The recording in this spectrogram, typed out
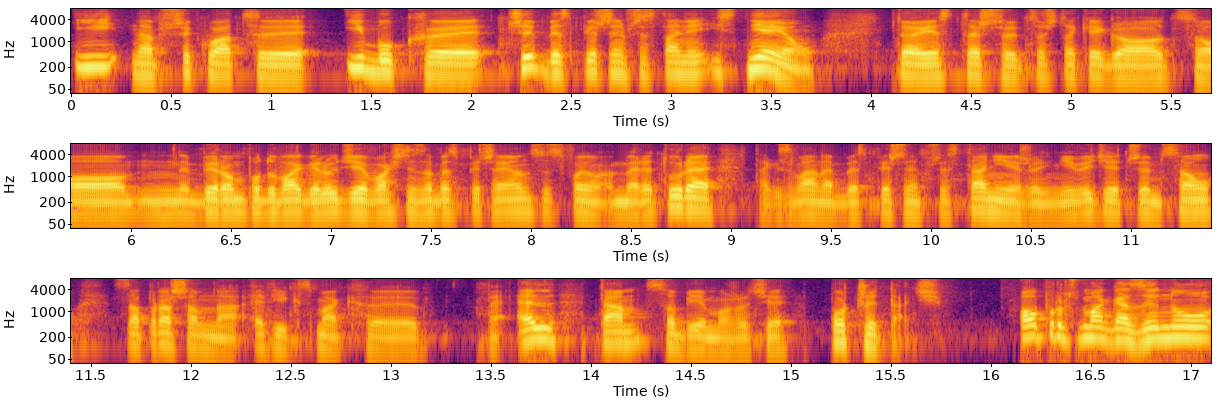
i na przykład e, e-book e, czy bezpieczne przestanie istnieją. To jest też coś takiego, co mm, biorą pod uwagę ludzie właśnie zabezpieczający swoją emeryturę, tak zwane bezpieczne przystanie. Jeżeli nie wiecie czym są, zapraszam na fxmac.pl, tam sobie możecie poczytać. Oprócz magazynu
